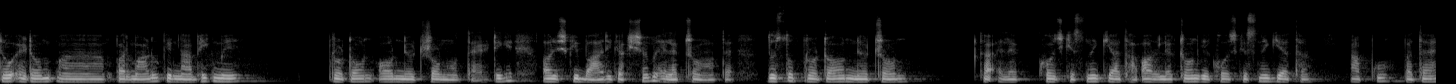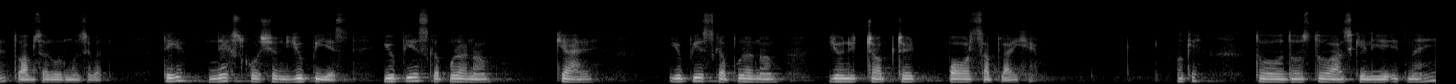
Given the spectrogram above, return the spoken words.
तो एटोम परमाणु के नाभिक में प्रोटॉन और न्यूट्रॉन होता है, ठीक है? और इसकी बाहरी कक्षा में इलेक्ट्रॉन होता है। दोस्तों प्रोटॉन न्यूट्रॉन का खोज किसने किया था और इलेक्ट्रॉन की खोज किसने किया था, आपको पता है तो आप ज़रूर मुझे बताएँ ठीक है? नेक्स्ट क्वेश्चन यूपीएस यूपीएस का पूरा नाम क्या है? यूपीएस का पूरा नाम यूनिट्रप्टेड पावर सप्लाई है। ओके तो दोस्तों, आज के लिए इतना ही।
